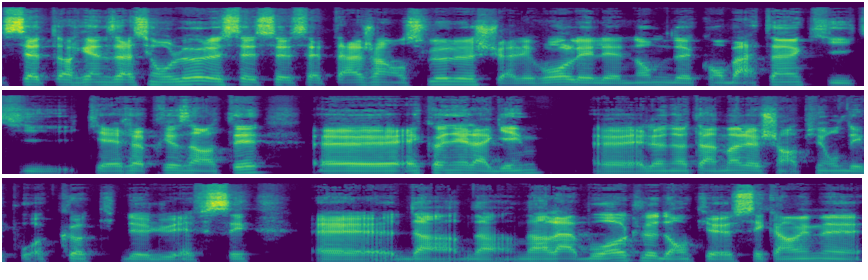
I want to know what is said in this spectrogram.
cette organisation-là, cette agence-là, je suis allé voir le, nombre de combattants qui, qui, qui représentait. elle connaît la game euh, elle a notamment le champion des poids coq de l'UFC euh, dans, dans, la boîte. Là, donc, euh, c'est quand même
